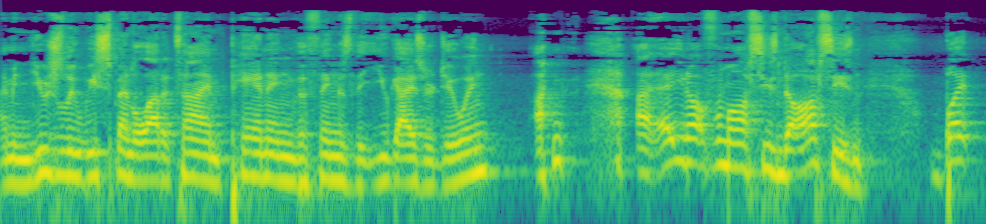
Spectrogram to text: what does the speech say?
I mean, usually we spend a lot of time panning the things that you guys are doing, I, you know, from off season to off season. But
